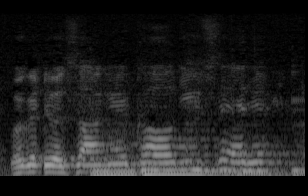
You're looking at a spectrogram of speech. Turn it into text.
We're going to do a song here called You Said It.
